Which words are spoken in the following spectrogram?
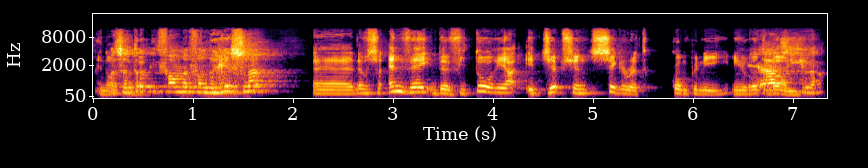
En was dat ook niet van de, van de Rissler? Uh, dat was NV, de Victoria Egyptian Cigarette Company in Rotterdam. Ja,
